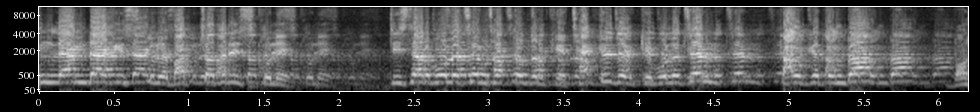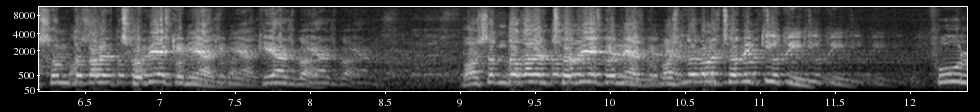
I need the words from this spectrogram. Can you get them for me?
ইংল্যান্ডে এক স্কুলে বাচ্চাদের স্কুলে। টিচার বলেছেন ছাত্রদেরকে ছাত্রীদেরকে বলেছেন কালকে তোমরা বসন্তকালের ছবি এঁকে নিয়ে আসবে। কি আসবা? বসন্তকালের ছবি এঁকে নিয়ে আসবে। বসন্তকালের ছবি কি কি? ফুল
